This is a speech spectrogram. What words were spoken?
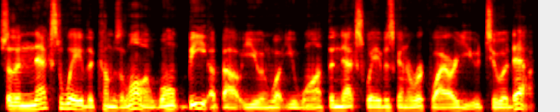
So the next wave that comes along won't be about you and what you want. The next wave is going to require you to adapt.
